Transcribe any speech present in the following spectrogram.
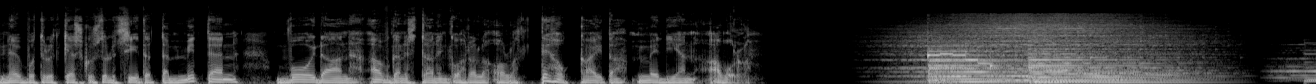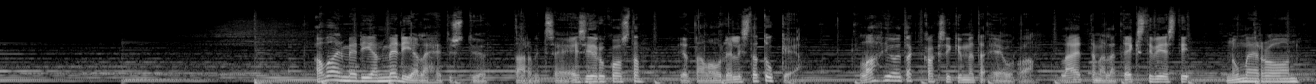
neuvottelut, keskustelut siitä, että miten voidaan Afganistanin kohdalla olla tehokkaita median avulla. Avainmedian medialähetystyö tarvitsee esirukosta ja taloudellista tukea. Lahjoita 20 euroa lähettämällä tekstiviesti numeroon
